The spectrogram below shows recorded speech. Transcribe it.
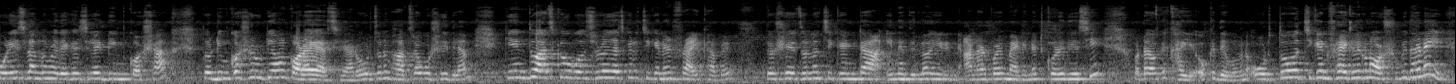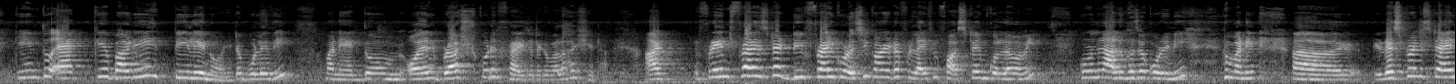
করেছিলাম, তোমরা দেখেছিলে ডিম কষা। তো ডিম কষা রুটি আমার করাই আছে, আর ওর জন্য ভাতটা বসিয়ে দিলাম। কিন্তু আজকে ও বলছিল যে আজকে চিকেনের ফ্রাই খাবে। তো সেই জন্য চিকেনটা এনে দিল আনার পরে ম্যারিনেট করে দিয়েছি। ওটা ওকে খাইয়ে, ওকে দেবো। মানে ওর তো চিকেন ফ্রাই খেলে কোনো অসুবিধা নেই, কিন্তু একেবারেই তেলে নয়, এটা বলে দিই। মানে একদম অয়েল ব্রাশ করে ফ্রাই যেটাকে বলা হয় সেটা। আর ফ্রেঞ্চ ফ্রাইসটা ডিপ ফ্রাই করেছি, কারণ এটা লাইফে ফার্স্ট টাইম করলাম আমি। কোনোদিন আলু ভাজা করিনি। মানে রেস্টুরেন্ট স্টাইল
